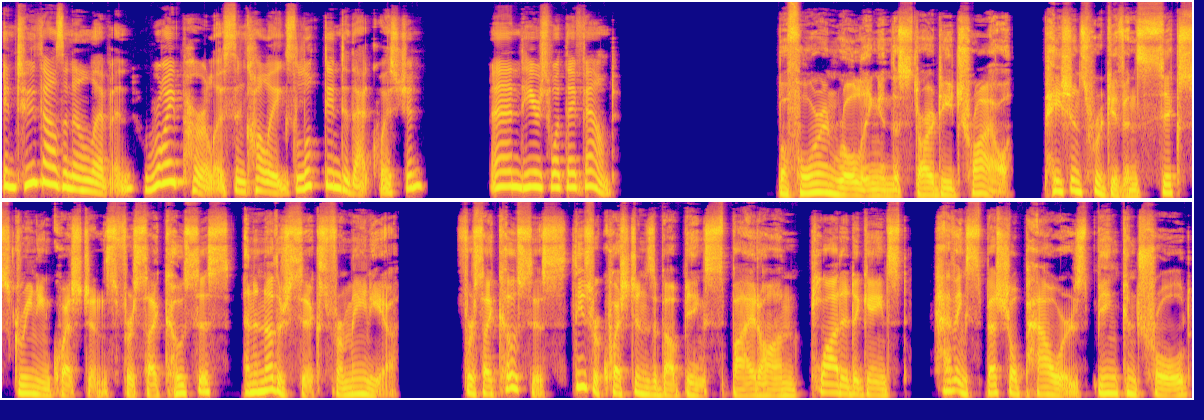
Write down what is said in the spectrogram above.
In 2011, Roy Perlis and colleagues looked into that question, and here's what they found. Before enrolling in the STAR-D trial, patients were given six screening questions for psychosis and another six for mania. For psychosis, these were questions about being spied on, plotted against, having special powers, being controlled,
